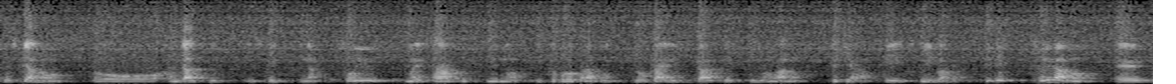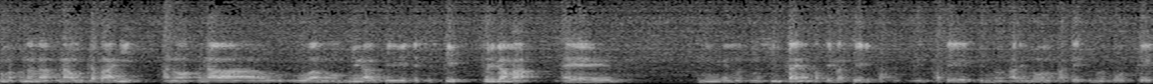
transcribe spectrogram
としてあの、判断する、していくっていうのは、そういう、つまり科学っていうの、ところからその、業界の時間性っていうのが、あの、出来上がってきているわけです。それで、それがあの、えー、この花な、花を見た場合に、あの、花を、あの、目が受け入れて、そして、それがまあ、えー、人間のその身体の、例えば生理過程っていうの、あれ脳の過程っていうのを通って、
